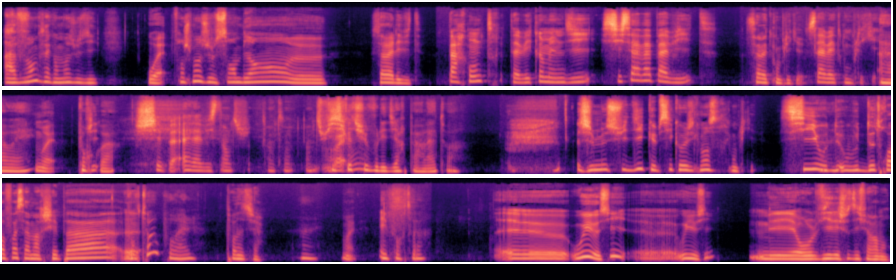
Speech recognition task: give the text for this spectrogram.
avant que ça commence, je me dis ouais, franchement, je le sens bien. Ça va aller vite. Par contre, tu avais quand même dit si ça va pas vite, Ça va être compliqué. ça va être compliqué. Ah ouais? Ouais. Pourquoi? Je sais pas. Elle avait cette intu- intu- intuition. Qu'est-ce que tu voulais dire par là, toi? Je me suis dit que psychologiquement, c'est très compliqué. Si au, Ouais. au bout de deux trois fois ça marchait pas, euh, Pour toi ou pour elle? pour nature. Et pour toi? Euh, oui aussi, euh, oui aussi. Mais on vit les choses différemment.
